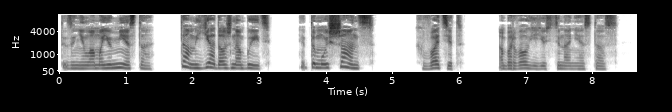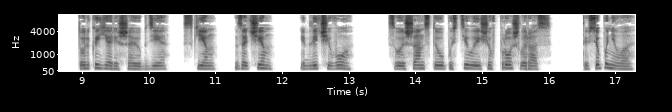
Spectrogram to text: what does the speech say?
«Ты заняла мое место! Там я должна быть! Это мой шанс!» «Хватит!» — оборвал ее стенание Стас. «Только я решаю, где, с кем, зачем и для чего. Свой шанс ты упустила еще в прошлый раз. Ты все поняла?»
